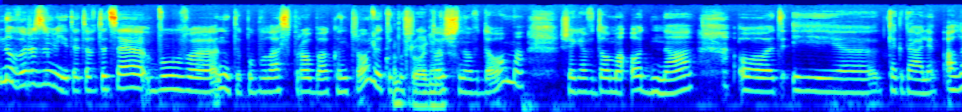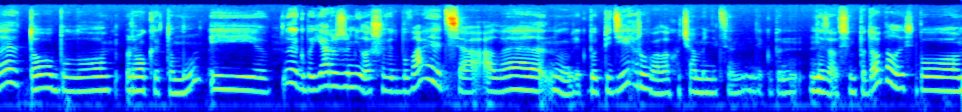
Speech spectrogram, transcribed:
Ну, ви розумієте, тобто це був, е, ну, типу, була спроба контролю, типу, що я точно вдома, що я вдома одна, от і е, так далі. Але то було роки тому. І ну, якби я розуміла, що відбувається, але ну, якби підігрувала, хоча мені це якби не зовсім подобалось. Бо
